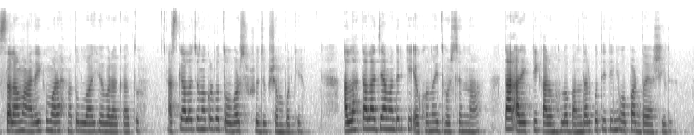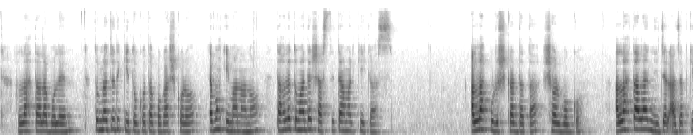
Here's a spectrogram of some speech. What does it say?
আসসালামু আলাইকুম রহমতুল্লাহ বারাকাত আজকে আলোচনা করব তোবার সুযোগ সম্পর্কে। আল্লাহ তালা যে আমাদেরকে এখনোই ধরছেন না, তার আরেকটি কারণ হলো বান্দার প্রতি তিনি অপার দয়াশীল আল্লাহ তালা বলেন, তোমরা যদি কৃতজ্ঞতা প্রকাশ করো এবং ইমান আনো, তাহলে তোমাদের শাস্তিতে আমার কী কাজ? আল্লাহ পুরস্কারদাতা, সর্বজ্ঞ। আল্লাহ তালা নিজের আজাবকে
